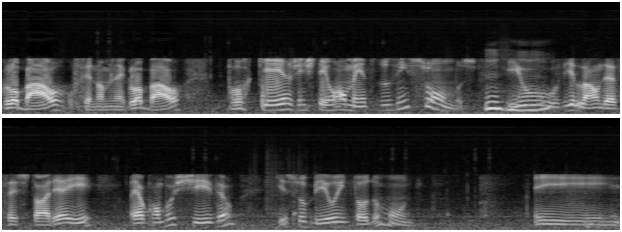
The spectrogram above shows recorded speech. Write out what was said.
global, o fenômeno é global, porque a gente tem um aumento dos insumos. Uhum. E o vilão dessa história aí é o combustível que subiu em todo o mundo. E,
